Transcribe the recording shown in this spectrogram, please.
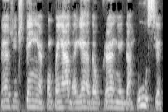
né, a gente tem acompanhado a guerra da Ucrânia e da Rússia,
